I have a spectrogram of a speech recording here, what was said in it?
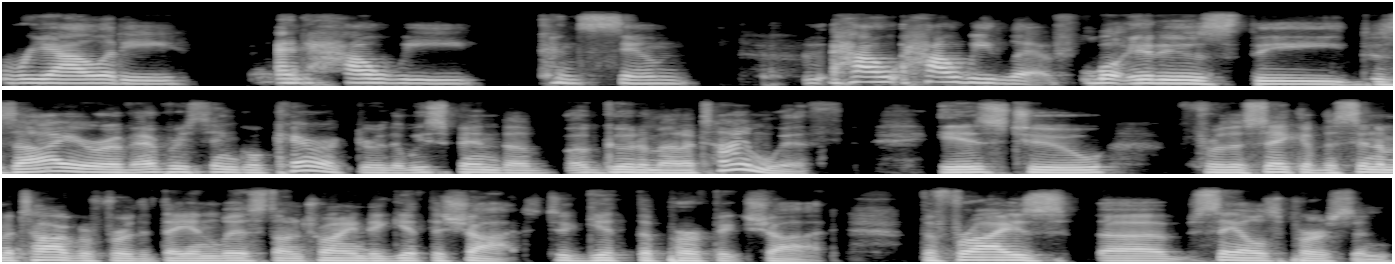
reality and how we consume how how we live. Well, it is the desire of every single character that we spend a, a good amount of time with is to, for the sake of the cinematographer that they enlist on trying to get the shot, to get the perfect shot. The fries uh, salesperson,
